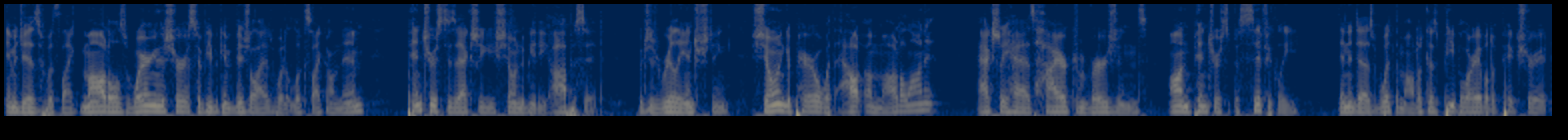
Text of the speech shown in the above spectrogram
images with like models wearing the shirt so people can visualize what it looks like on them. Pinterest is actually shown to be the opposite, which is really interesting. Showing apparel without a model on it actually has higher conversions on Pinterest specifically than it does with the model because people are able to picture it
